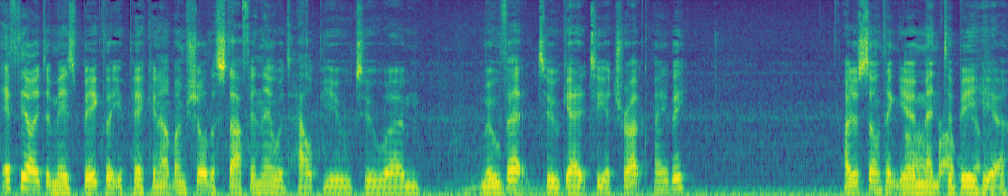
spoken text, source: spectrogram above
if the item is big that you're picking up, I'm sure the staff in there would help you to um, move it to get it to your truck, maybe. I just don't think you're Oh, meant to be yeah. here.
